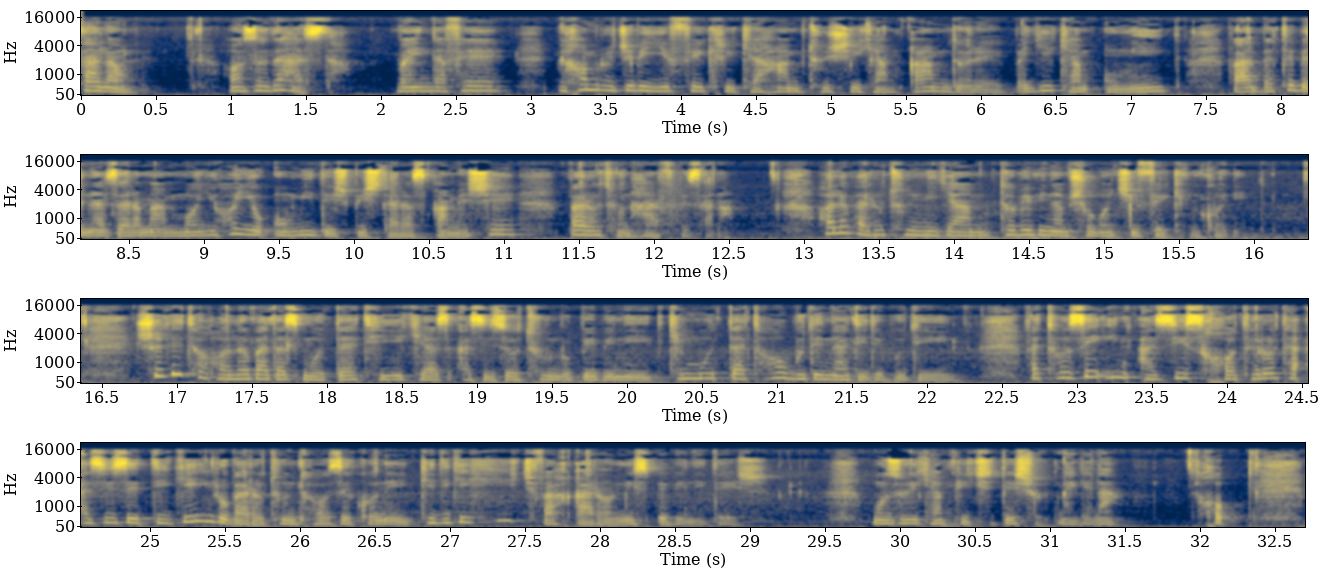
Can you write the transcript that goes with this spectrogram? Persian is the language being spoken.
سلام. آزاده هستم و این دفعه می‌خوام راجع به یه فکری که هم توش یکم غم داره و یکم امید و البته به نظر من مایه های امیدش بیشتر از غمشه براتون حرف بزنم. حالا براتون میگم تا ببینم شما چی فکر می‌کنید. شده تا حالا بعد از مدتی یکی از عزیزاتون رو ببینید که مدت ها بوده ندیده بودین و تازه این عزیز خاطرات عزیز دیگه ای رو براتون تازه کنه که دیگه هیچ وقت قرار نیست ببینیدش. موضوع یکم پیچیده شد. مگه نه؟ خب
